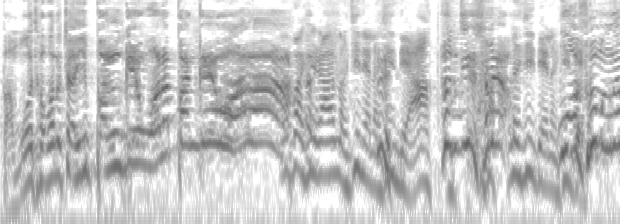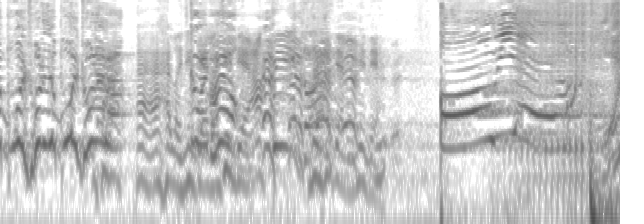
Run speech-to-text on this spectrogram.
把模特王的战衣颁给我了，颁给我了！范先生，冷静点，冷静点啊！冷静什么呀？冷静点，冷静点。我说猛男不会出来就不会出来了。哎哎哎，冷静点，各位冷静点啊！闭嘴冷静点，冷静点。哦耶！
